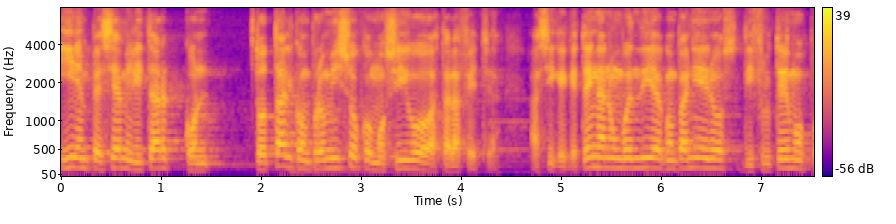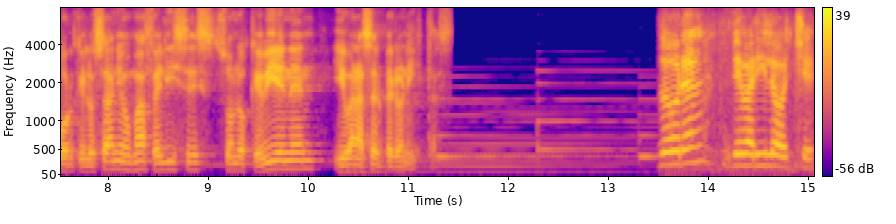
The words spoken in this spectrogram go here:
y empecé a militar con total compromiso como sigo hasta la fecha. Así que que tengan un buen día compañeros, disfrutemos porque los años más felices son los que vienen y van a ser peronistas. Dora de Bariloche.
